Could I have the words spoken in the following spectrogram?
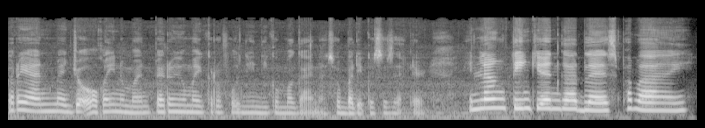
Pero yan, medyo okay naman. Pero yung microphone hindi ko magana. So, balik ko sa seller. Yun lang. Thank you and God bless. Bye-bye!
